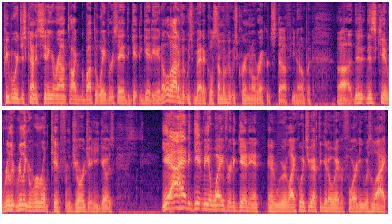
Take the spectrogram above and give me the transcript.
people were just kind of sitting around talking about the waivers they had to get to get in. A lot of it was medical, some of it was criminal record stuff, you know. But uh, this, this kid, really, really a rural kid from Georgia, he goes, yeah, I had to get me a waiver to get in. And we were like, what'd you have to get a waiver for? And he was like,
